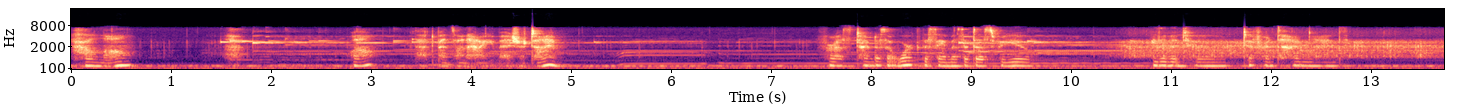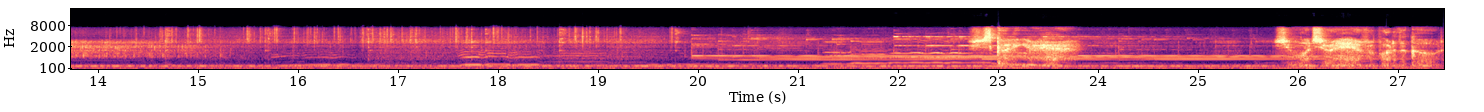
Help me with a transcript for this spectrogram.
How long? Measure time. For us, time doesn't work the same as it does for you. We live in two different timelines. She's cutting your hair. She wants your hair for part of the code.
